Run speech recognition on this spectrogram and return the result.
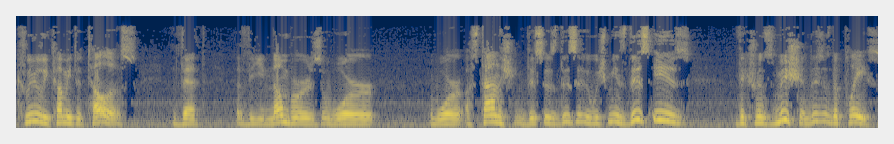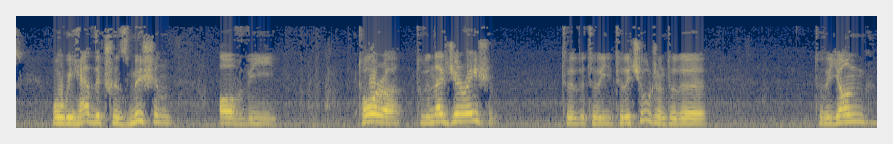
clearly coming to tell us that the numbers were were astonishing. This is this is which means this is the transmission. This is the place where we have the transmission of the Torah to the next generation, to the to the to the children, to the to the young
